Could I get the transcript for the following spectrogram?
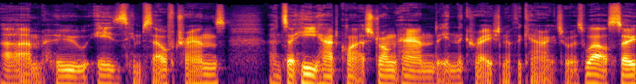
um, who is himself trans, and so he had quite a strong hand in the creation of the character as well. So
